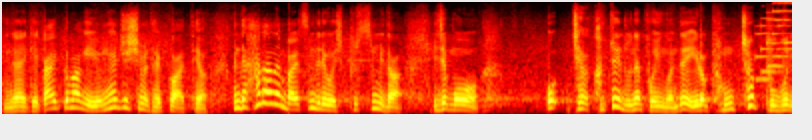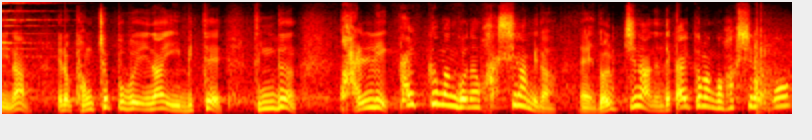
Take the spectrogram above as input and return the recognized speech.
굉장히 이렇게 깔끔하게 이용해 주시면 될 것 같아요. 근데 하나는 말씀드리고 싶습니다. 이제 뭐 어, 제가 갑자기 눈에 보인 건데 이런 경첩 부분이나 이런 경첩 부분이나 이 밑에 등등 관리 깔끔한 거는 확실합니다. 예, 넓지는 않은데 깔끔한 건 확실하고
